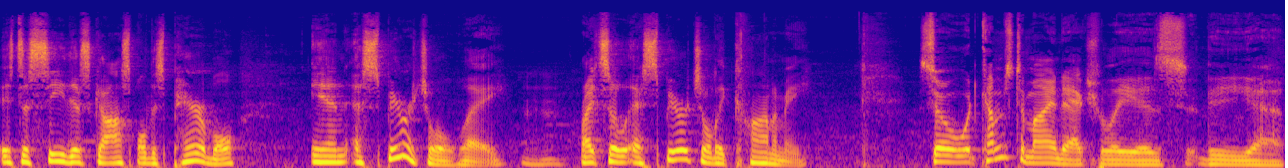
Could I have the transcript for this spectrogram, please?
is to see this gospel, this parable, in a spiritual way, right? So, a spiritual economy. So what comes to mind actually is the uh,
